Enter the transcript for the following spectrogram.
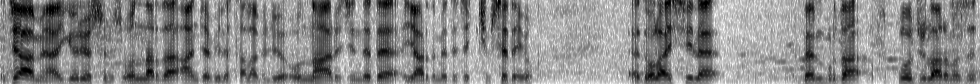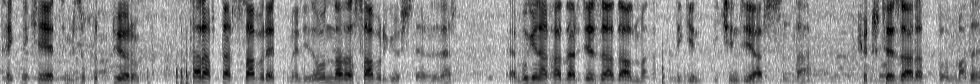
E, Camiayı görüyorsunuz. Onlar da anca bilet alabiliyor. Onun haricinde de yardım edecek kimse de yok. E, dolayısıyla ben burada futbolcularımızı, teknik heyetimizi kutluyorum. Taraftar sabır etmeliydi. Onlar da sabır gösterdiler. E, Bugüne kadar ceza da almadık ligin ikinci yarısında. Kötü tezahürat da olmadı.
